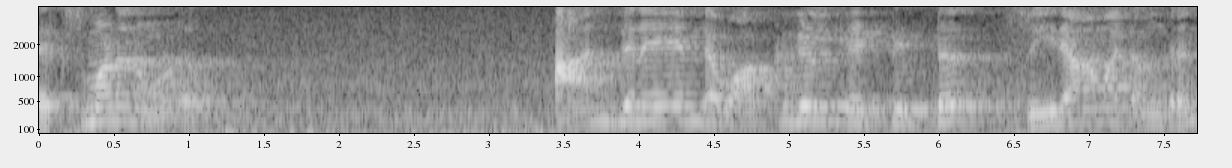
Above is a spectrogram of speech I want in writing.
ലക്ഷ്മണനോട് ആഞ്ജനേയന്റെ വാക്കുകൾ കേട്ടിട്ട് ശ്രീരാമചന്ദ്രൻ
